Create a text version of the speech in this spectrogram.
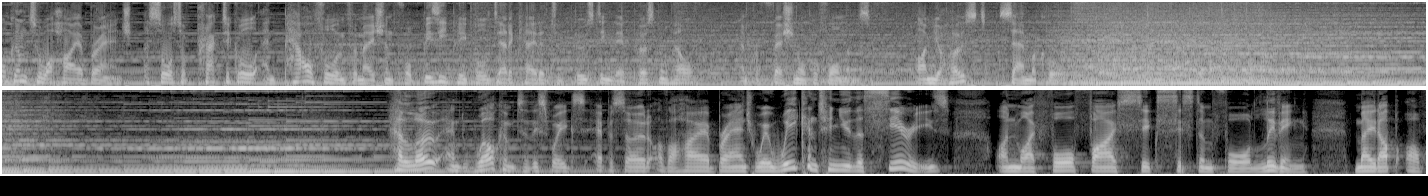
Welcome to A Higher Branch, a source of practical and powerful information for busy people dedicated to boosting their personal health and professional performance. I'm your host, Sam Makhoul. Hello, and welcome to this week's episode of A Higher Branch, where we continue the series on my 456 system for living, made up of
